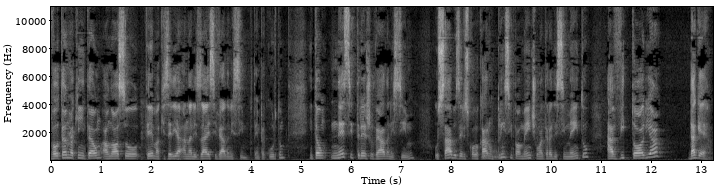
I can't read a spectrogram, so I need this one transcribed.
Voltando aqui então ao nosso tema, que seria analisar esse Ve'ala Nissim. O tempo é curto. Então, nesse trecho Ve'ala Nissim, os sábios eles colocaram principalmente um agradecimento à vitória da guerra.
